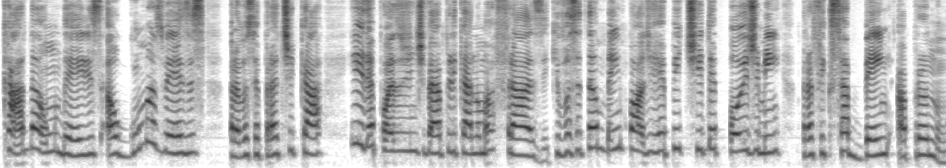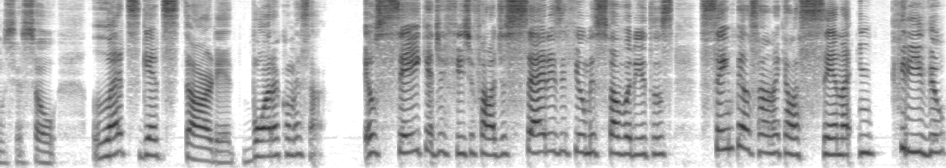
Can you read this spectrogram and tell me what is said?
cada um deles algumas vezes para você praticar e depois a gente vai aplicar numa frase que você também pode repetir depois de mim para fixar bem a pronúncia. So, let's get started. Bora começar. Eu sei que é difícil falar de séries e filmes favoritos sem pensar naquela cena incrível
